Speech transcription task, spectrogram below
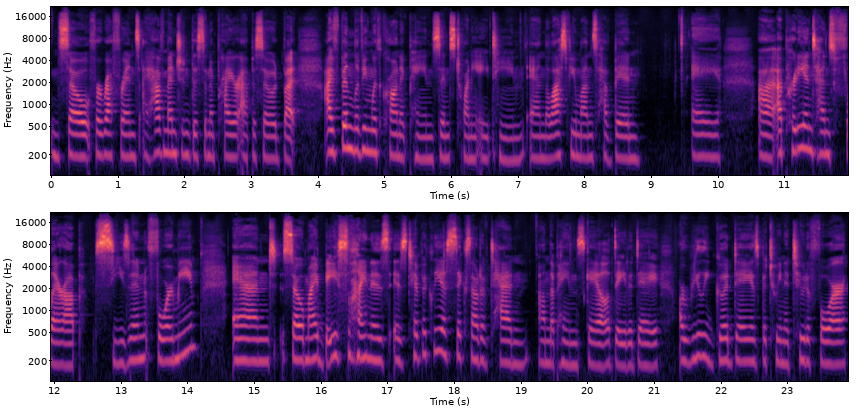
And so, for reference, I have mentioned this in a prior episode, but I've been living with chronic pain since 2018, and the last few months have been a uh, a pretty intense flare up season for me. And so my baseline is is typically a 6 out of 10 on the pain scale day to day. A really good day is between a 2 to 4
